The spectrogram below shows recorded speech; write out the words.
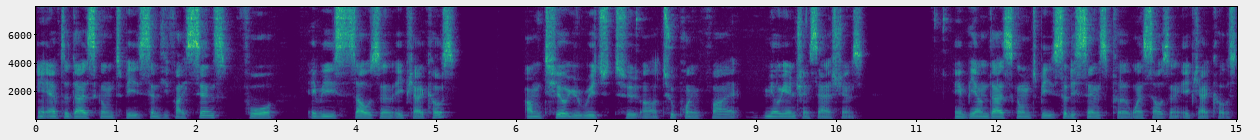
And after that, it's going to be 75 cents for every thousand API calls until you reach to uh, 2.5 million transactions. And beyond that, it's going to be 30 cents per 1000 API calls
